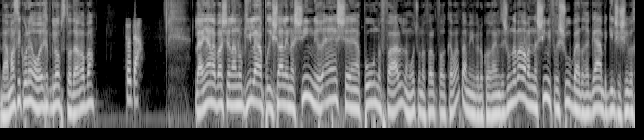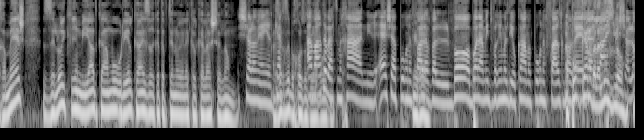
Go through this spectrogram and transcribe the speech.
נעמה סיקולר, עורכת גלובס, תודה רבה. תודה. לעניין הבא שלנו, גיל הפרישה לנשים, נראה שהפור נפל, למרות שהוא נפל כבר כמה פעמים ולא קרה עם זה שום דבר, אבל נשים יפרשו בהדרגה בגיל 65. זה לא יקרה מיד כאמור. ליאל קייזר, כתבתנו לענייני כלכלה, שלום. שלום יאיר, אז כן. איך זה בכל זאת אמרת יעבוד? בעצמך, נראה שהפור נפל, נראה. אבל בוא, בוא נעמיד דברים על דיוקם, הפור נפל כבר הפור אה, כן, אבל הלו"ז לא. ב-2003.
